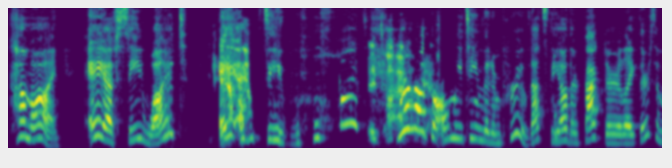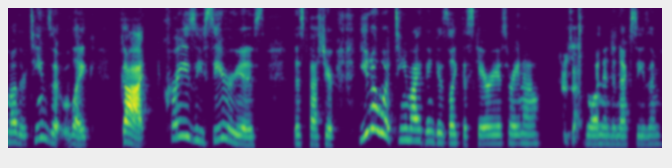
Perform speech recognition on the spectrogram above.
come on, AFC, what? Yeah, AFC, what? it's- I- I- We're not yeah. the only team that improved. That's the other factor. Like, there's some other teams that like got crazy serious this past year. You know what team I think is like the scariest right now Who's that? going into next season?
